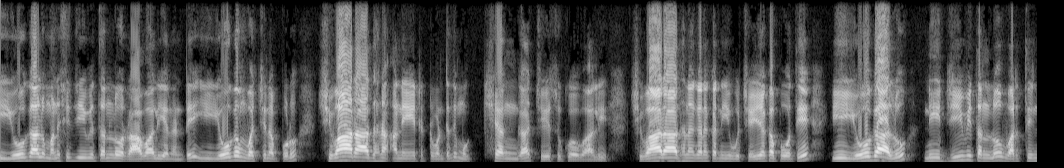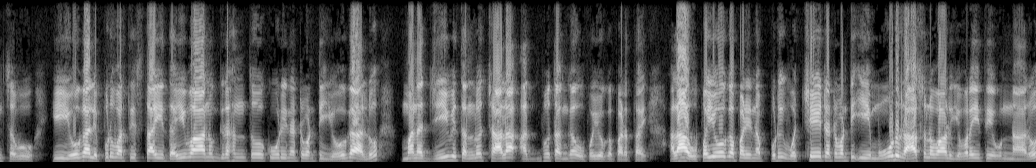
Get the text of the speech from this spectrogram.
ఈ యోగాలు మనిషి జీవితంలో రావాలి అని అంటే ఈ యోగం వచ్చినప్పుడు శివారాధన అనేటటువంటిది ముఖ్యంగా చేసుకోవాలి. శివారాధన గనక నీవు చేయకపోతే ఈ యోగాలు నీ జీవితంలో వర్తించవు. ఈ యోగాలు ఎప్పుడు వర్తిస్తాయి? దైవానుగ్రహంతో కూడినటువంటి యోగాలు మన జీవితంలో చాలా అద్భుతంగా ఉపయోగపడతాయి. అలా ఉపయోగపడినప్పుడు వచ్చేటటువంటి ఈ మూడు రాసుల వారు ఎవరైతే ఉన్నారో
